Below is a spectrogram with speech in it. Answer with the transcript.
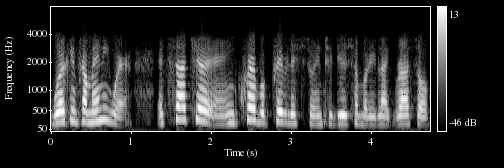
working from anywhere it's such an incredible privilege to introduce somebody like Russell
